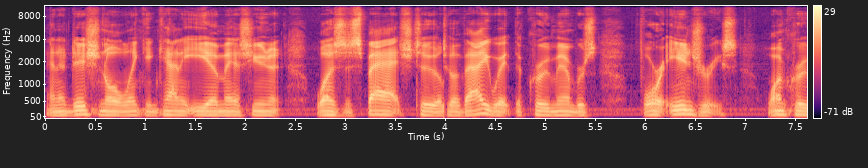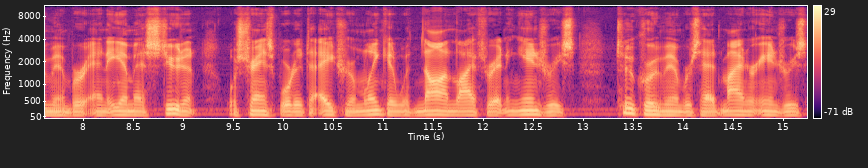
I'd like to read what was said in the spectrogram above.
An additional Lincoln County EMS unit was dispatched to, to evaluate the crew members for injuries. One crew member, an EMS student, was transported to Atrium Lincoln with non life threatening injuries. Two crew members had minor injuries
